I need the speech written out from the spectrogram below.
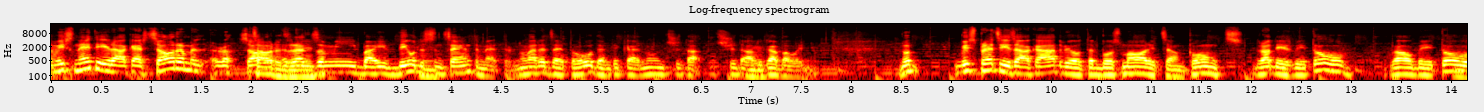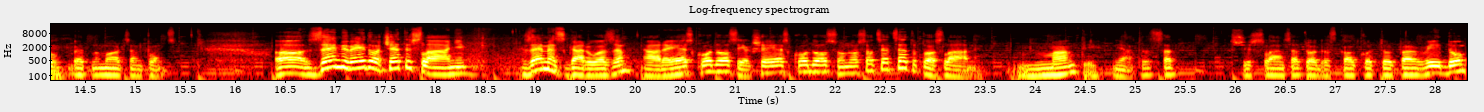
nu viss netīrākais caurredzamība Caurredzamība. ir 20 centimetri. Nu, var redzēt to ūdeni tikai nu, šitā, šitādu gabaliņu. Nu, visprecīzākā atbilde būs Moricam. Punkts. Radījis bija tuvu, vēl bija tuvu, bet nu, Moricam punkts. Uh, Zemi veido četri slāņi. Zemes garoza, ārējais kodols, iekšējais kodols un nosauciet ceturto slāni. Manti. Jā, tas at, šis slānis atrodas kaut kur tur pa vidu.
